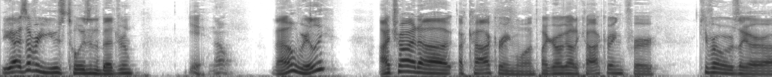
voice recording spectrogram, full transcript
You guys ever use toys in the bedroom? Yeah. No. No, really? I tried uh, a cock ring once. My girl got a cock ring for. I can't remember it was like our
